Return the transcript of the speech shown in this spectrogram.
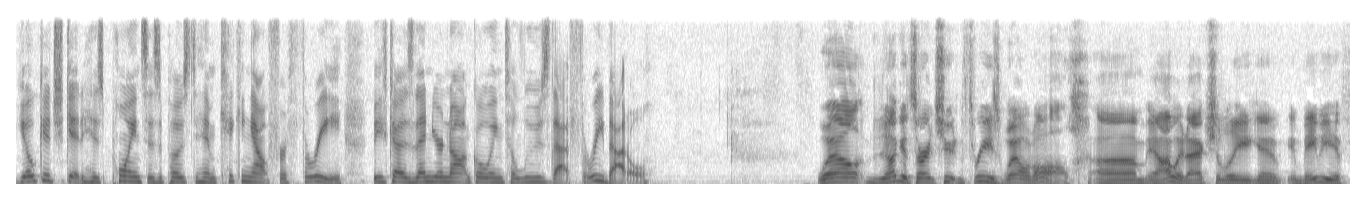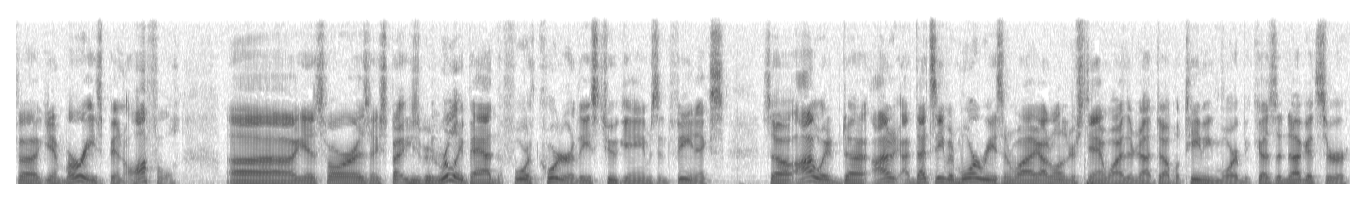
Jokic get his points as opposed to him kicking out for three because then you're not going to lose that three battle? Well, the Nuggets aren't shooting threes well at all. Um, I would actually, you know, maybe if uh, you know, Murray's been awful uh, as far as he's been really bad the fourth quarter of these two games in Phoenix. So I would, uh, I, that's even more reason why I don't understand why they're not double teaming more because the Nuggets are,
